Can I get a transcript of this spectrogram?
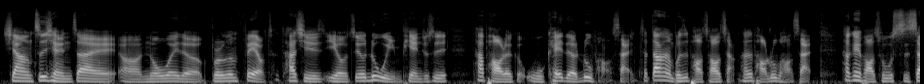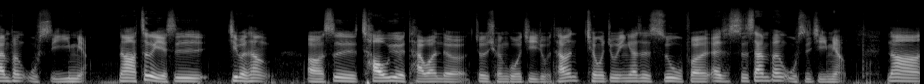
像之前在呃挪威的 b r u n f e l d 他其实有这个录影片，就是他跑了个五 K 的路跑赛。这当然不是跑操场，他是跑路跑赛，他可以跑出十三分五十一秒。那这个也是基本上呃是超越台湾的，就是全国纪录。台湾全国纪录应该是十五分，哎十三分五十几秒。那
